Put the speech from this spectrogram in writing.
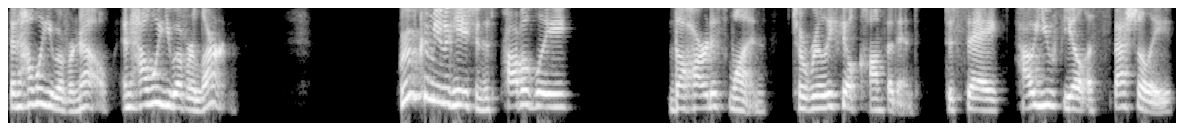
then how will you ever know? And how will you ever learn? Group communication is probably the hardest one to really feel confident to say how you feel, especially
